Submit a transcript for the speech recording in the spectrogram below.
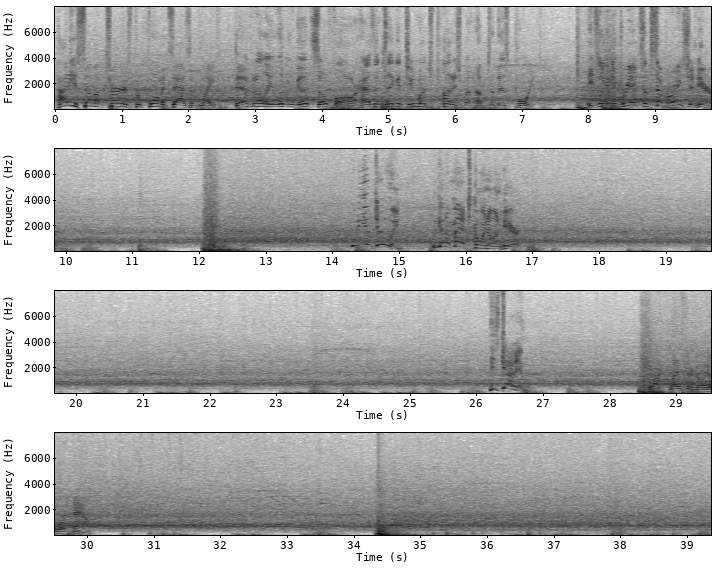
How do you sum up Turner's performance as of late? Definitely looking good so far. Hasn't taken too much punishment up to this point. He's looking to create some separation here. What are you doing? We got a match going on here. Lesnar going to work now.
